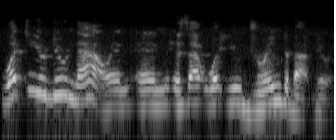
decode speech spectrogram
what do you do now, and and is that what you dreamed about doing?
